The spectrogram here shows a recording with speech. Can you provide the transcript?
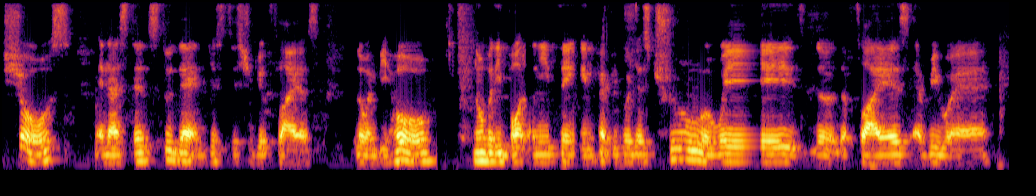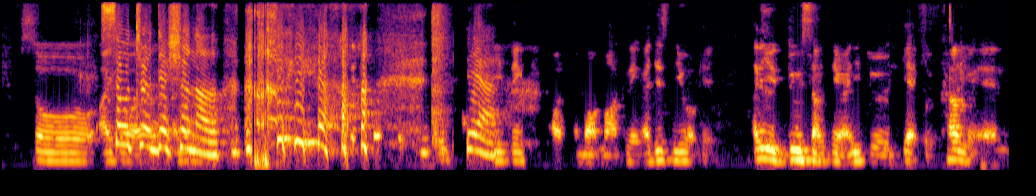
shows and I stood, stood there and just distribute flyers. Lo and behold, nobody bought anything. In fact, people just threw away the, the flyers everywhere. So I so traditional. yeah. yeah. Anything about marketing. I just knew okay, I need to do something. I need to get to come and, and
